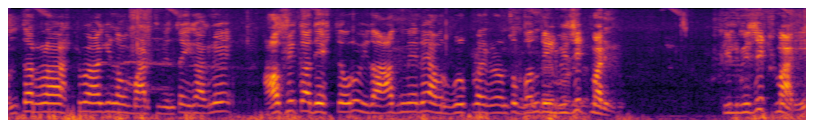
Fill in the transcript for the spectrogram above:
ಅಂತಾರಾಷ್ಟ್ರವಾಗಿ ನಾವು ಮಾಡ್ತೀವಿ ಅಂತ ಈಗಾಗಲೇ ಆಫ್ರಿಕಾ ದೇಶದವರು ಇದಾದಮೇಲೆ ಅವ್ರ ಗ್ರೂಪ್ನಲ್ಲಿರೋಂಥ ಬಂದು ಇಲ್ಲಿ ವಿಸಿಟ್ ಮಾಡಿದರು. ಇಲ್ಲಿ ವಿಸಿಟ್ ಮಾಡಿ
